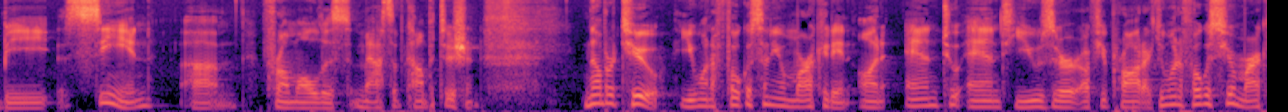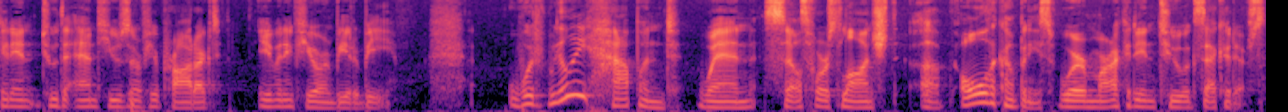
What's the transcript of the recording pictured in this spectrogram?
be seen um, from all this massive competition. Number two, you want to focus on your marketing on end to end user of your product. You want to focus your marketing to the end user of your product, even if you're in B2B. What really happened when Salesforce launched, uh, all the companies were marketing to executives,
